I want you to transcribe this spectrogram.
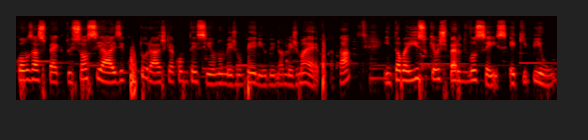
com os aspectos sociais e culturais que aconteciam no mesmo período e na mesma época, tá? Então é isso que eu espero de vocês, equipe 1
